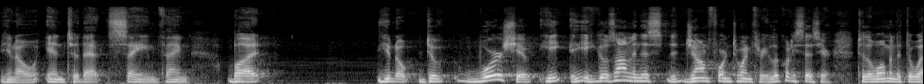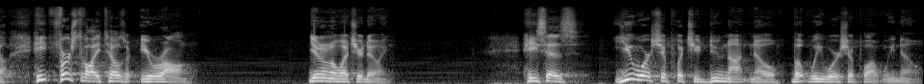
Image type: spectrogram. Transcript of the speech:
you know, into that same thing. But you know, worship, he, he goes on in this, John 4 and 23. Look what he says here to the woman at the well. He, first of all, he tells her, You're wrong. You don't know what you're doing. He says, You worship what you do not know, but we worship what we know.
